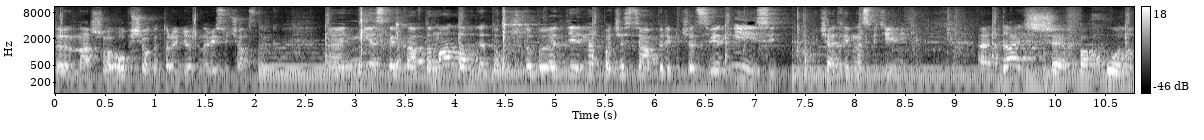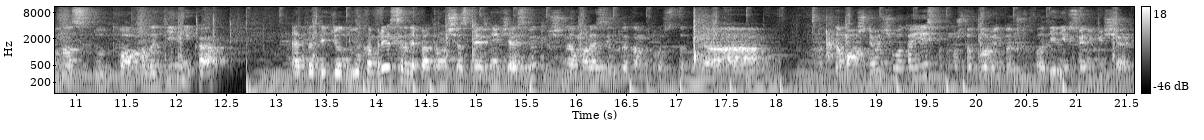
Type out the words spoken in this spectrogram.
э, нашего общего, который идет на весь участок. Э, несколько автоматов для того, чтобы отдельно по частям переключать свет и включатель на светильнике. Э, дальше по ходу у нас идут два холодильника. Этот идет двухкомпрессорный, поэтому сейчас верхняя часть выключена, морозилка там просто для домашнего чего-то есть, потому что в доме только холодильник все не вмещает.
